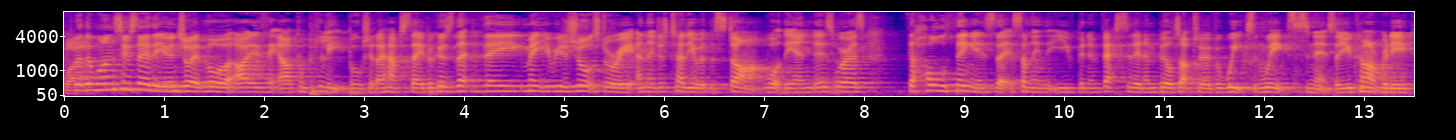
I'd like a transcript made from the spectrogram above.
But the ones who say that you enjoy it more, I think are complete bullshit, I have to say, because th- they make you read a short story and they just tell you at the start what the end is, whereas the whole thing is that it's something that you've been invested in and built up to over weeks and weeks, isn't it? So you can't really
